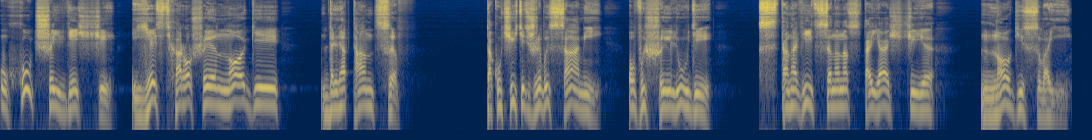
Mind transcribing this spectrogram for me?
у худшей вещи — есть хорошие ноги для танцев. Так учитесь же вы сами, о высшие люди, становиться на настоящие ноги свои.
